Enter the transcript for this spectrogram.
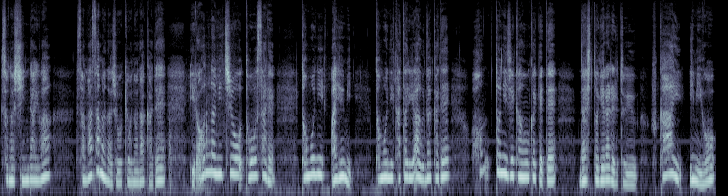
その信頼は様々な状況の中でいろんな道を通され、共に歩み、共に語り合う中で本当に時間をかけて成し遂げられるという深い意味を、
